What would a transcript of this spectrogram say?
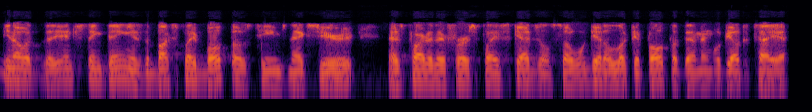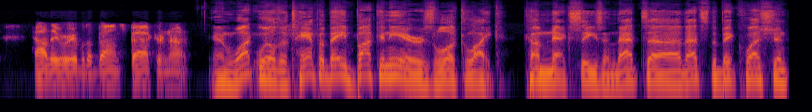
you know, the interesting thing is the Bucs play both those teams next year as part of their first place schedule. So we'll get a look at both of them, and we'll be able to tell you how they were able to bounce back or not. And what will the Tampa Bay Buccaneers look like come next season? That uh, that's the big question.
